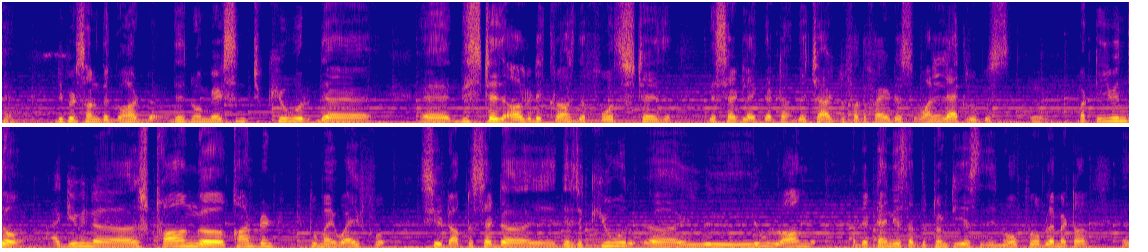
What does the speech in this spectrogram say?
depends on the God. There's no medicine to cure the. Uh, this stage already crossed the fourth stage. They said like that uh, they charged for the five days one lakh rupees. Mm. But even though I given a strong uh, confidence to my wife, she doctor said uh, there is a cure. Uh, you will live long. Of the 10 years, of the 20 years, there is no problem at all. Uh,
